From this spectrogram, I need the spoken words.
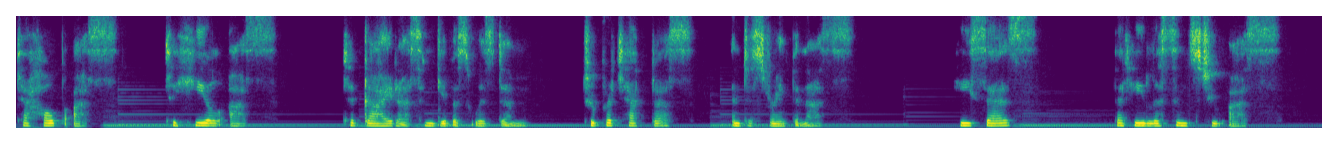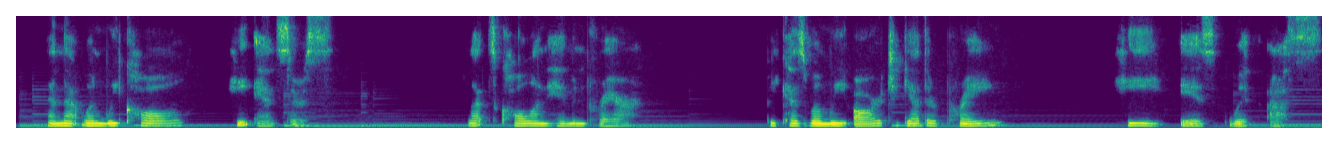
to help us, to heal us, to guide us and give us wisdom, to protect us and to strengthen us. He says that He listens to us and that when we call, He answers. Let's call on Him in prayer because when we are together praying, He is with us.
